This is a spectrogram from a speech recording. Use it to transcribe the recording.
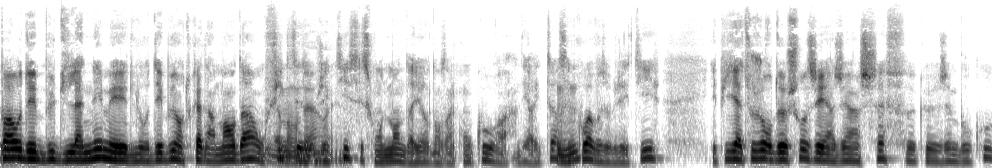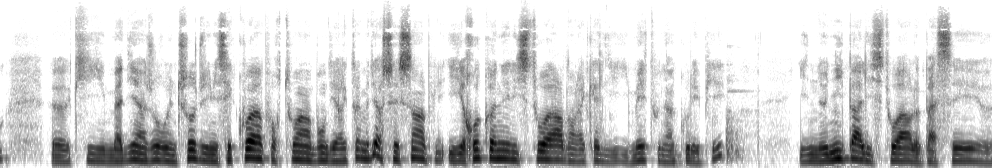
Pas au début de l'année, mais au début en tout cas d'un mandat, on fixe des objectifs. C'est ce qu'on demande d'ailleurs dans un concours à un directeur. C'est mhm. quoi vos objectifs? Et puis il y a toujours deux choses. J'ai un chef que j'aime beaucoup euh, qui m'a dit un jour une chose. Je lui ai dit mais c'est quoi pour toi un bon directeur? Il m'a dit ah, c'est simple. Il reconnaît l'histoire dans laquelle il met tout d'un coup les pieds. Il ne nie pas l'histoire, le passé, euh,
